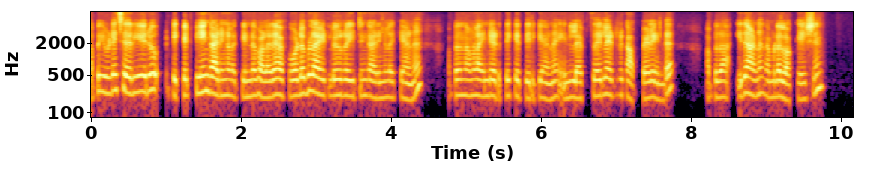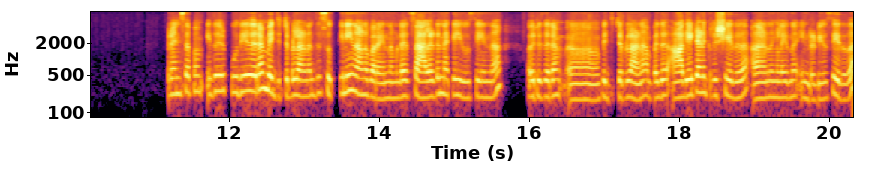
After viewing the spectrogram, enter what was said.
അപ്പോൾ ഇവിടെ ചെറിയൊരു ടിക്കറ്റ് ഫീയും കാര്യങ്ങളൊക്കെ ഉണ്ട്. വളരെ അഫോർഡബിൾ ആയിട്ടുള്ള റേറ്റും കാര്യങ്ങളൊക്കെയാണ്. അപ്പോൾ നമ്മൾ അതിന്റെ അടുത്തേക്ക് എത്തിയിരിക്കുകയാണ്. ഇനി ലെഫ്റ്റ് സൈഡിലായിട്ടൊരു കപ്പേളയുണ്ട്. അപ്പോൾ ഇതാണ് നമ്മുടെ ലൊക്കേഷൻ ഫ്രണ്ട്സ് അപ്പം ഇതൊരു പുതിയ തരം വെജിറ്റബിൾ ആണ്. ഇത് സുക്കിനി എന്നാണ് പറയുന്നത്. നമ്മുടെ സാലഡിനൊക്കെ യൂസ് ചെയ്യുന്ന ഒരു തരം വെജിറ്റബിൾ ആണ്. അപ്പോൾ ഇത് ആദ്യമായിട്ടാണ് കൃഷി ചെയ്തത്. അതാണ് നിങ്ങളെ ഇന്ന് ഇൻട്രൊഡ്യൂസ് ചെയ്തത്.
